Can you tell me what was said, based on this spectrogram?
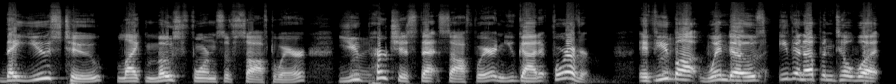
they used to, like most forms of software, you Right. purchased that software and you got it forever. If you bought Windows, even up until what?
